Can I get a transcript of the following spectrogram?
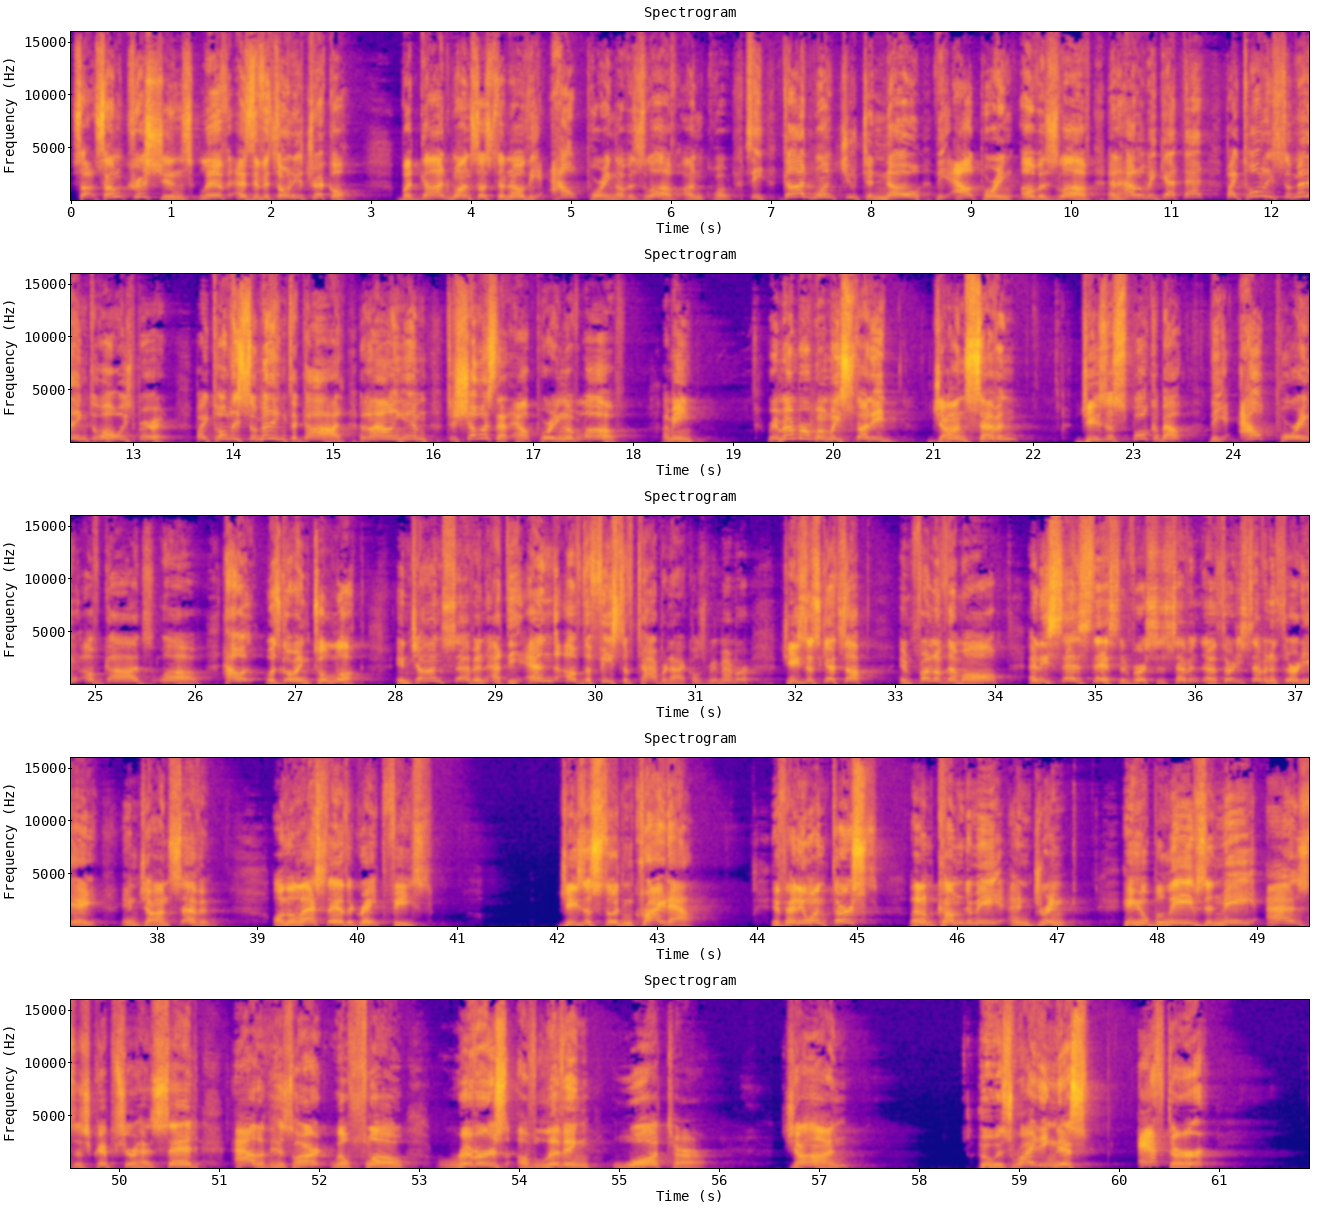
So, some Christians live as if it's only a trickle, but God wants us to know the outpouring of His love, unquote. See, God wants you to know the outpouring of His love. And how do we get that? By totally submitting to the Holy Spirit, by totally submitting to God and allowing Him to show us that outpouring of love. I mean, Remember when we studied John 7? Jesus spoke about the outpouring of God's love, how it was going to look. In John 7, at the end of the Feast of Tabernacles, remember, Jesus gets up in front of them all and he says this in verses 7, uh, 37 and 38 in John 7. On the last day of the great feast, Jesus stood and cried out, If anyone thirsts, let him come to me and drink. He who believes in me, as the scripture has said, out of his heart will flow rivers of living water. John, who is writing this after,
